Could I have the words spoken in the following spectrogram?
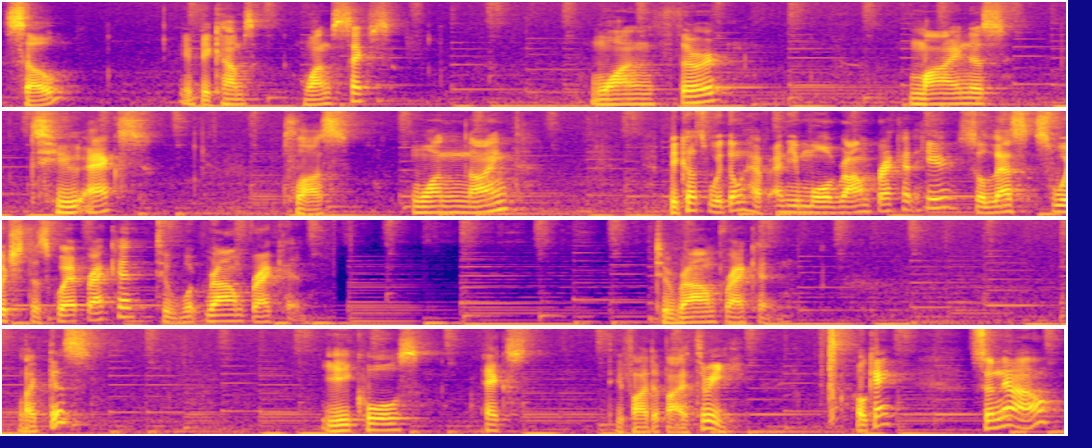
So it becomes 1 6, 1 third minus 2x plus 1 ninth. Because we don't have any more round bracket here, so let's switch the square bracket to round bracket. To round bracket. Like this. Equals x divided by 3. Okay, so now,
